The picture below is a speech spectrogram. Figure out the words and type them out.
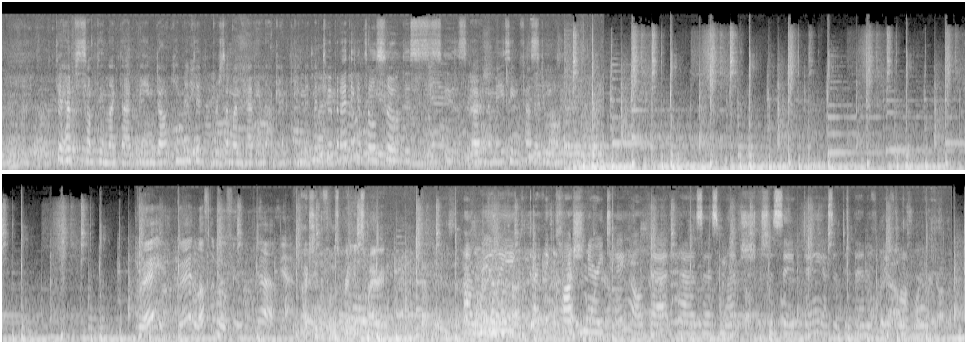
to have something like that being documented for someone having that kind of commitment to it. But I think it's also, this is an amazing festival. Great, great. Love the movie. Yeah. yeah. Actually, the film's pretty inspiring. A really, I think, cautionary tale that has as much to say today as it did then, if not more.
